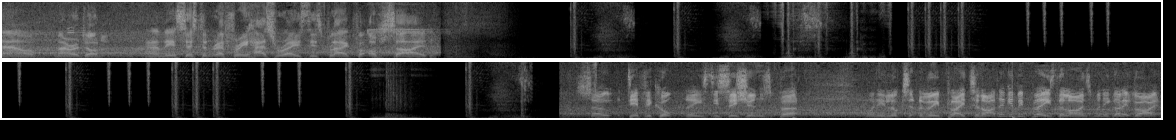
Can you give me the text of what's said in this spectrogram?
Now Maradona. And the assistant referee has raised his flag for offside. So difficult, these decisions, but when he looks at the replay tonight, I think he'd be pleased, the linesman, he got it right.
